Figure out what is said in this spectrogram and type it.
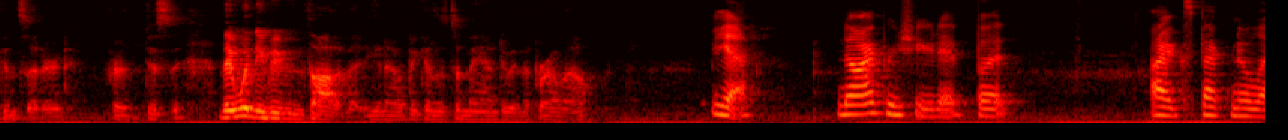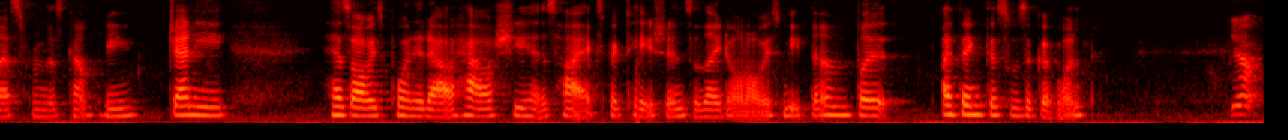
considered for just, they wouldn't have even thought of it, you know, because it's a man doing the promo. Yeah. No, I appreciate it, but I expect no less from this company. Jenny has always pointed out how she has high expectations and I don't always meet them, but I think this was a good one. Yep.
